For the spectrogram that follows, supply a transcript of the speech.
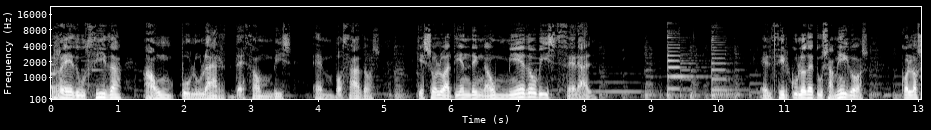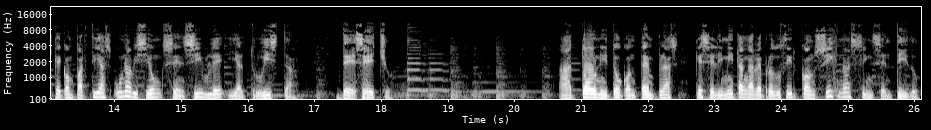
reducida a un pulular de zombis embozados que sólo atienden a un miedo visceral. El círculo de tus amigos, con los que compartías una visión sensible y altruista, deshecho. Atónito contemplas que se limitan a reproducir consignas sin sentido,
